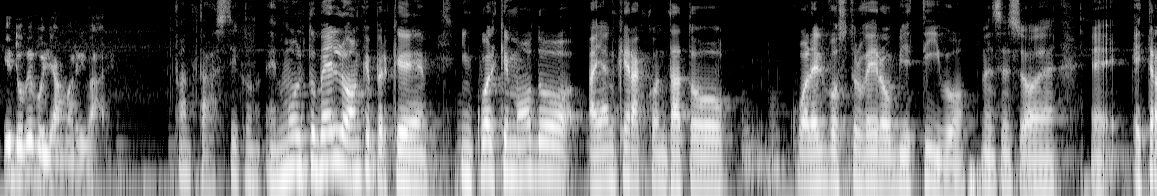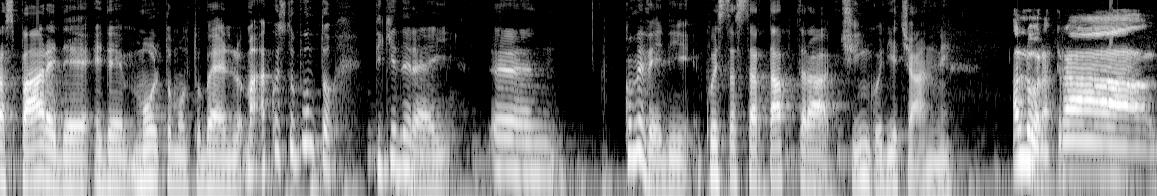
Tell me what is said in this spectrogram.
e dove vogliamo arrivare. Fantastico, è molto bello anche perché in qualche modo hai anche raccontato qual è il vostro vero obiettivo, nel senso è, è, è traspare ed è, ed è, molto molto bello. Ma a questo punto ti chiederei, ehm, come vedi questa startup tra 5-10 anni? Allora, tra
